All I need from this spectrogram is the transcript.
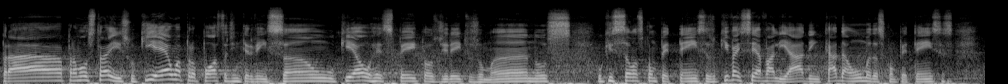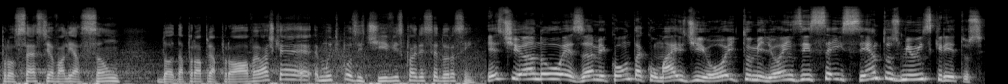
para mostrar isso. O que é uma proposta de intervenção, o que é o respeito aos direitos humanos, o que são as competências, o que vai ser avaliado em cada uma das competências, processo de avaliação do, da própria prova. Eu acho que é, é, muito positivo e esclarecedor assim. Este ano o exame conta com mais de 8 milhões e 600 mil inscritos.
